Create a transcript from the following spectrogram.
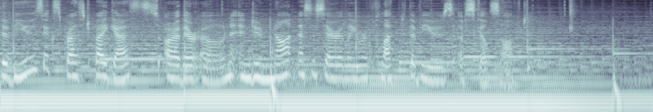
The views expressed by guests are their own and do not necessarily reflect the views of Skillsoft.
